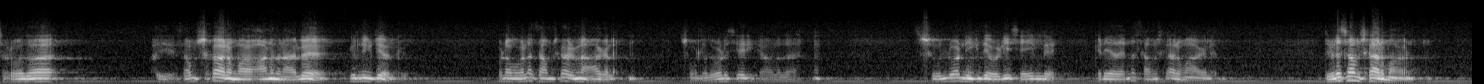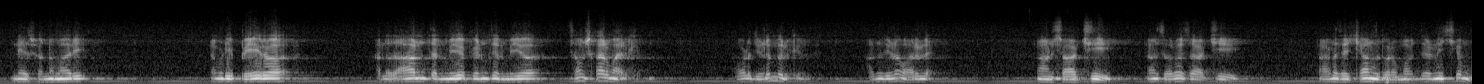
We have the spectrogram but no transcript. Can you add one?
சர்வதா அது சம்ஸ்காரம் ஆனதுனால இருந்துக்கிட்டே இருக்குது இப்போ நமக்கெல்லாம் சம்ஸ்காரம் இன்னும் ஆகலை. சொல்கிறதோடு சரி அவ்வளோதான் சொல்லுவா நிற்கிற வழி செயலில் கிடையாதுன்னா சம்ஸ்காரம் ஆகலை. திட சம்ஸ்காரம் ஆகணும் இன்னும் சொன்ன மாதிரி நம்முடைய பெயரோ அல்லது ஆண் தன்மையோ பெண் தன்மையோ சம்ஸ்காரமாக இருக்கு. அவ்வளோ திடம் இருக்குது அந்த திடம் வரல. நான் சாட்சி நான் சர்வ சாட்சி நான் சச்சியானந்த பிரம்ம நிச்சயம்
